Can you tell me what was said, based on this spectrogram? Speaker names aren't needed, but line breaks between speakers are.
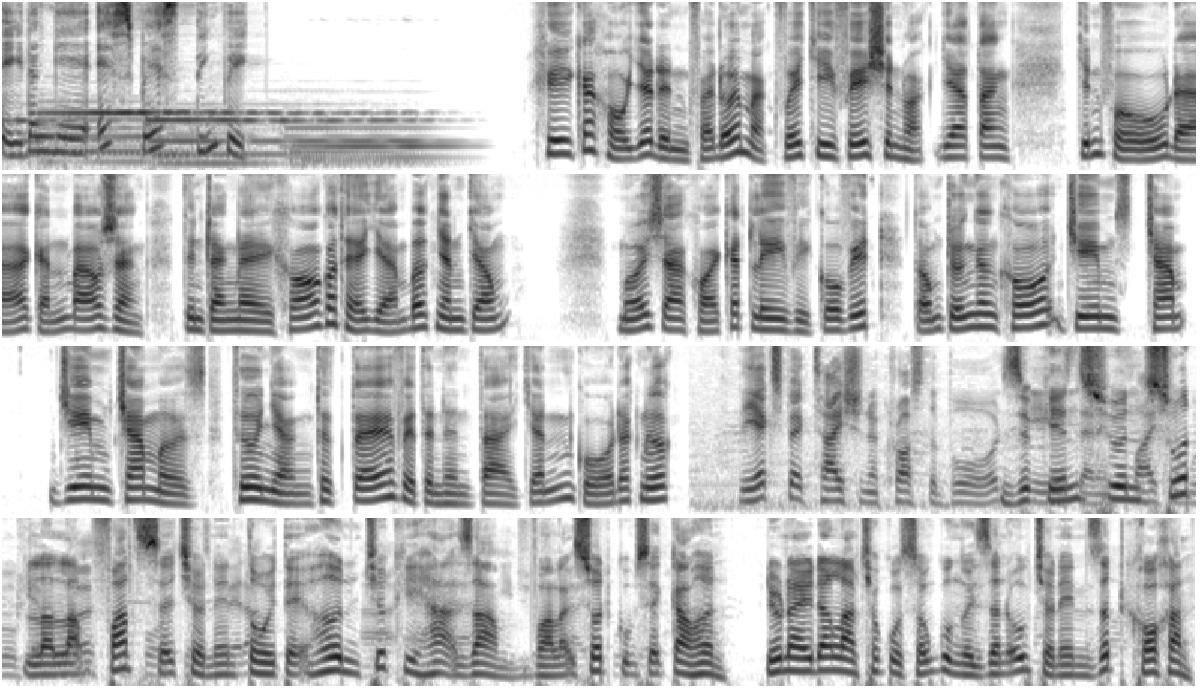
vị đang nghe SBS tiếng Việt.
Khi các hộ gia đình phải đối mặt với chi phí sinh hoạt gia tăng, chính phủ đã cảnh báo rằng tình trạng này khó có thể giảm bớt nhanh chóng. Mới ra khỏi cách ly vì COVID, Tổng trưởng Ngân khố Jim, Cham- Jim Chalmers thừa nhận thực tế về tình hình tài chính của đất nước.
Dự kiến xuyên suốt là lạm phát sẽ trở nên tồi tệ hơn trước khi hạ giảm và lãi suất cũng sẽ cao hơn. Điều này đang làm cho cuộc sống của người dân Úc trở nên rất khó khăn.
